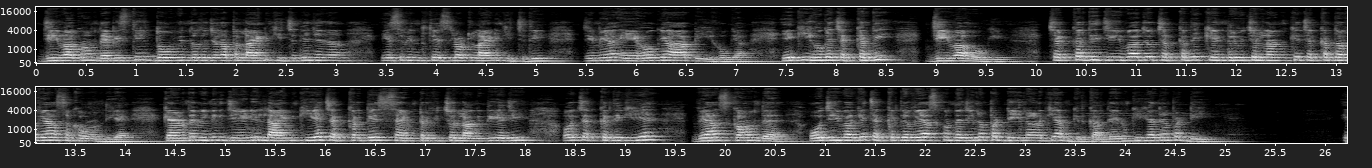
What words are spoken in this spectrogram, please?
ਜੀਵਾ ਕੋ ਹੁੰਦਾ ਦੋ ਬਿੰਦੂ ਤੋਂ ਜਦੋਂ ਆਪਾਂ ਲਾਈਨ ਖਿੱਚਦੇ ਹਾਂ, ਜਿੱਦਾਂ ਇਸ ਬਿੰਦੂ ਤੇ ਇਸ ਲੋਟ ਲਾਈਨ ਖਿੱਚਦੀ, ਜਿਵੇਂ ਆ A ਹੋ ਗਿਆ ਆ B ਹੋ ਗਿਆ। ਇਹ ਕੀ ਹੋ ਗਿਆ? ਚੱਕਰ ਦੀ ਜੀਵਾ ਹੋ ਗਈ। ਚੱਕਰ ਦੀ ਜੀਵਾ, ਜੋ ਚੱਕਰ ਦੇ ਕੇਂਦਰ ਵਿੱਚੋਂ ਲੰਘ ਕੇ ਚੱਕਰ ਦਾ ਵਿਆਹ ਸਿਖਾਉਂਦੀ ਹੈ। ਕਹਿਣ ਦਾ ਮੀਨਿੰਗ ਜਿਹੜੀ ਲਾਈਨ ਕੀ ਹੈ? ਚੱਕਰ ਦੇ ਸੈਂਟਰ ਵਿੱਚੋਂ ਲੰਘਦੀ ਹੈ ਜੀ। ਉਹ ਚੱਕਰ ਦੀ ਕੀ ਹੈ? ਵਿਆਸ ਕਹਾਉਂਦਾ ਉਹ ਜੀਵਾ ਕੀ ਹੈ? ਚੱਕਰ ਦਾ ਵਿਆਸ ਕਹਾਉਂਦਾ ਜਿਹਨੂੰ ਆਪਾਂ D ਨਾਲ ਕੀ ਅੰਕਿਤ ਕਰਦੇ ਹਾਂ। ਇਹਨੂੰ ਕੀ ਕਹਿੰਦੇ ਆਪਾਂ D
